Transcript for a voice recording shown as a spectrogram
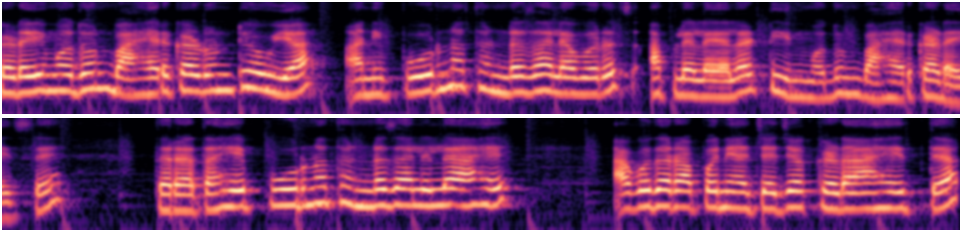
कढईमधून बाहेर काढून ठेवूया आणि पूर्ण थंड झाल्यावरच आपल्याला याला टीनमधून बाहेर काढायचं आहे तर आता हे पूर्ण थंड झालेलं आहे. अगोदर आपण याच्या ज्या कडा आहेत त्या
